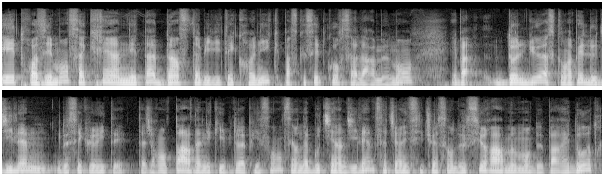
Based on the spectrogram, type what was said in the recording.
Et troisièmement, ça crée un état d'instabilité chronique parce que cette course à l'armement eh ben, donne lieu à ce qu'on appelle le dilemme de sécurité. C'est-à-dire on part d'un équilibre de la puissance et on aboutit à un dilemme, c'est-à-dire une situation de surarmement de part et d'autre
